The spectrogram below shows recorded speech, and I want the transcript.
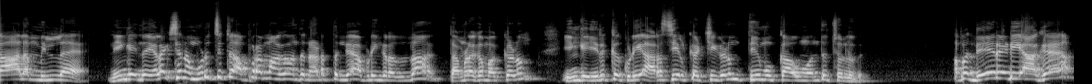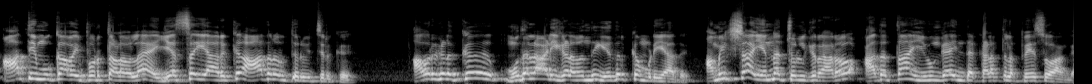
காலம் இல்லை. நீங்கள் இந்த எலெக்ஷனை முடிச்சிட்டு அப்புறமாக வந்து நடத்துங்க அப்படிங்கிறது தான் தமிழக மக்களும் இங்கே இருக்கக்கூடிய அரசியல் கட்சிகளும் திமுகவும் வந்து சொல்லுது. அப்ப நேரடியாக அதிமுகவை பொறுத்த அளவில் எஸ்ஐஆருக்கு ஆதரவு தெரிவிச்சிருக்கு. அவர்களுக்கு முதலாளிகளை வந்து எதிர்க்க முடியாது. அமித்ஷா என்ன சொல்கிறாரோ அதைத்தான் இவங்க இந்த களத்தில் பேசுவாங்க.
